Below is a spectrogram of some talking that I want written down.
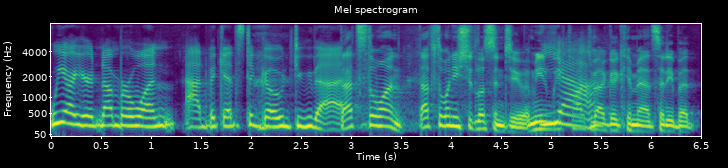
we are your number one advocates to go do that. That's the one. That's the one you should listen to. I mean, we Yeah. talked about Good Kid, Mad City, but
